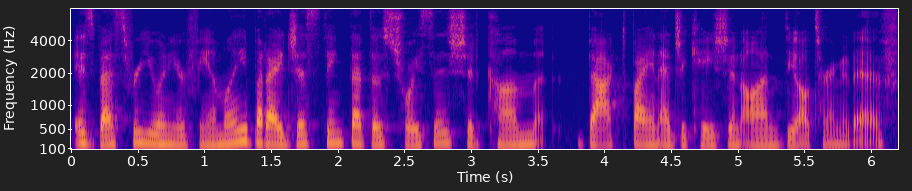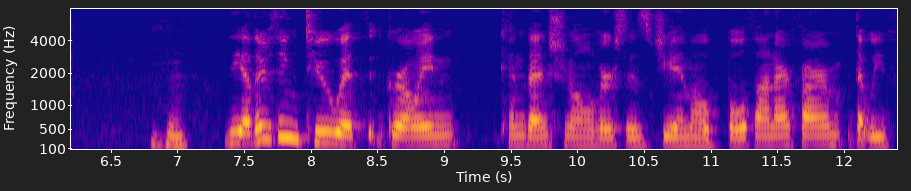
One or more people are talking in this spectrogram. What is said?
is best for you and your family. But I just think that those choices should come backed by an education on the alternative. Mm-hmm. The other thing too with growing conventional versus GMO both on our farm that we've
